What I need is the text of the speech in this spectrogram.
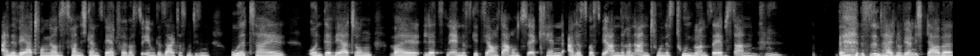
eine Wertung, ne? Das fand ich ganz wertvoll, was du eben gesagt hast mit diesem Urteil und der Wertung, weil letzten Endes geht es ja auch darum zu erkennen, alles, was wir anderen antun, das tun wir uns selbst an. Mhm. Es sind halt nur wir. Und ich glaube,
